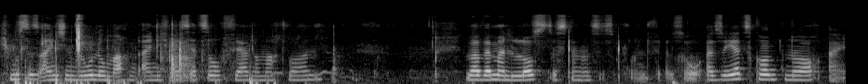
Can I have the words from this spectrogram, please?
ich muss das eigentlich in Solo machen. Eigentlich wäre es jetzt so fair gemacht worden. Aber wenn man lost ist, dann ist es unfair. So, also jetzt kommt noch ein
